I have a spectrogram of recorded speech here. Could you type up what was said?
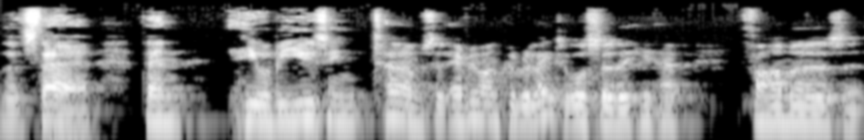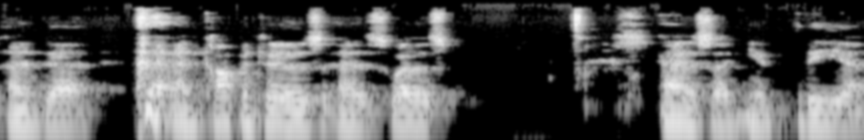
that's there, then he would be using terms that everyone could relate to. Also, that he had farmers and uh, and carpenters as well as as uh, you know, the uh,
